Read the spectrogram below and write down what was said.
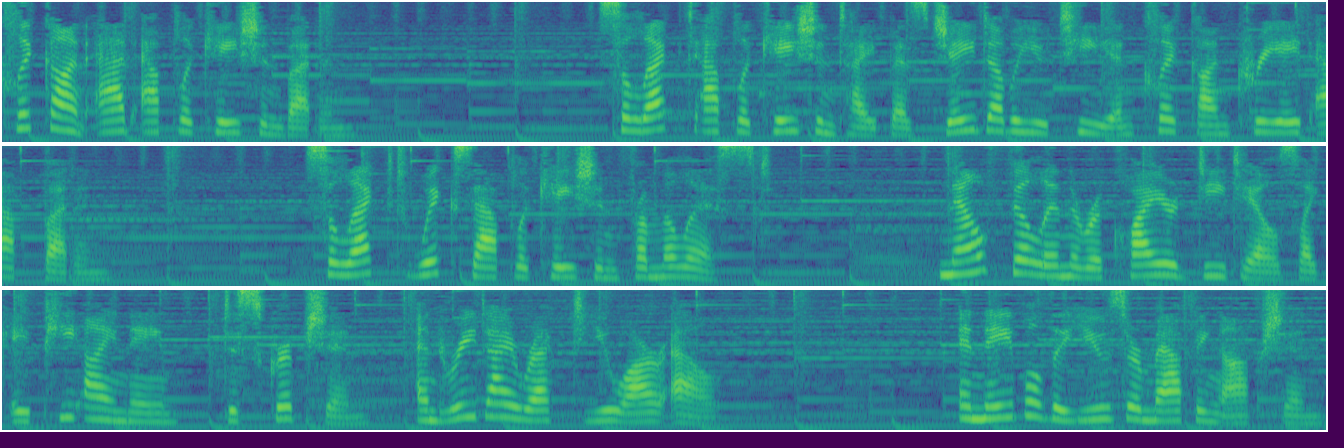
Click on Add Application button. Select application type as JWT and click on Create App button. Select Wix application from the list. Now fill in the required details like API name, description, and redirect URL. Enable the user mapping option.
